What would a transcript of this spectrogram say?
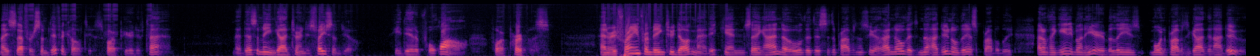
may suffer some difficulties for a period of time. That doesn't mean God turned his face on Job. He did it for a while for a purpose. and refrain from being too dogmatic and saying, I know that this is the providence of God. I know that, no, I do know this probably. I don't think anyone here believes more in the providence of God than I do.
